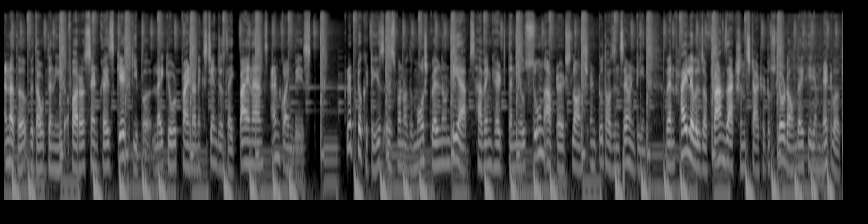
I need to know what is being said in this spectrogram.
another without the need for a centralized gatekeeper like you would find on exchanges like Binance and Coinbase. CryptoKitties is one of the most well known DApps, having hit the news soon after its launch in 2017 when high levels of transactions started to slow down the Ethereum network.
